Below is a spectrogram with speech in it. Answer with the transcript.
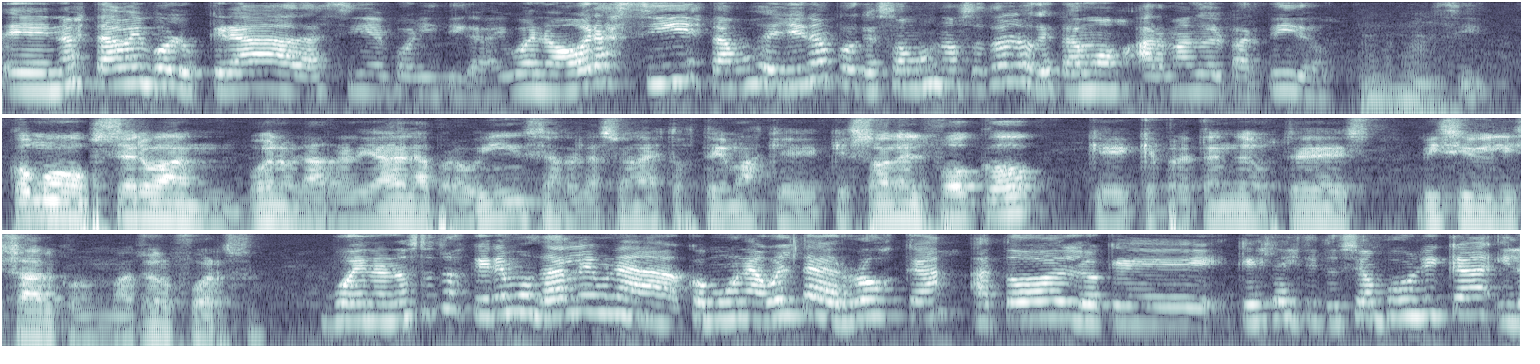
eh, no estaba involucrada así en política. Y bueno, ahora sí estamos de lleno porque somos nosotros los que estamos armando el partido. Sí. ¿Cómo observan, bueno, la realidad de la provincia en relación a estos temas que, que son el foco que, que pretenden ustedes visibilizar con mayor fuerza? Bueno, nosotros queremos darle una como una vuelta de rosca a todo lo que, que es la institución pública y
